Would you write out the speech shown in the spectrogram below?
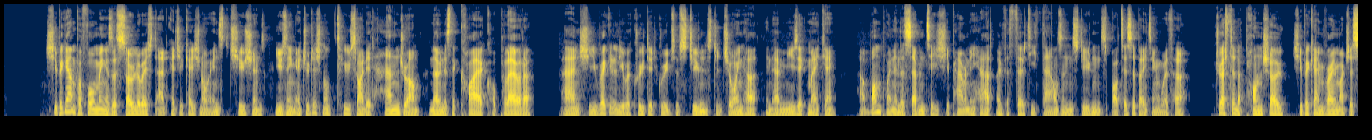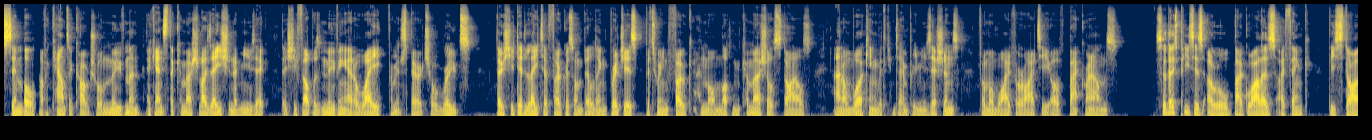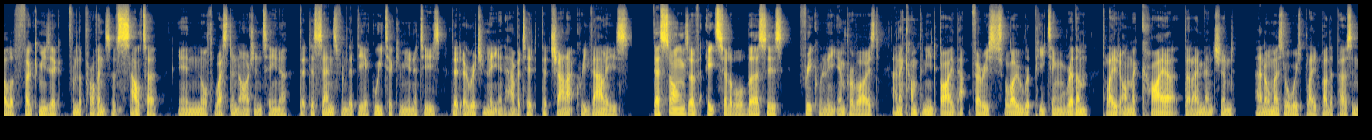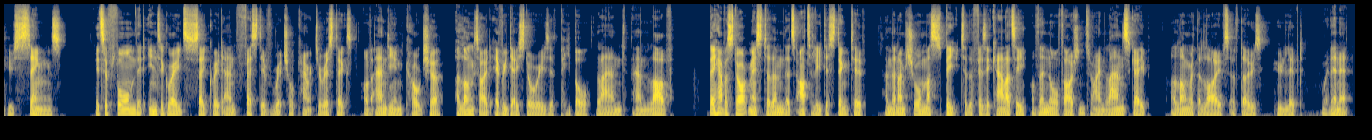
She began performing as a soloist at educational institutions using a traditional two sided hand drum known as the caja coplera, and she regularly recruited groups of students to join her in her music making. At one point in the 70s, she apparently had over 30,000 students participating with her. Dressed in a poncho, she became very much a symbol of a countercultural movement against the commercialization of music that she felt was moving it away from its spiritual roots, though she did later focus on building bridges between folk and more modern commercial styles, and on working with contemporary musicians from a wide variety of backgrounds. So those pieces are all bagualas, I think, the style of folk music from the province of Salta in northwestern Argentina that descends from the Diaguita communities that originally inhabited the Calchaquí valleys. They're songs of eight syllable verses, frequently improvised and accompanied by that very slow repeating rhythm played on the caja that I mentioned, and almost always played by the person who sings. It's a form that integrates sacred and festive ritual characteristics of Andean culture alongside everyday stories of people, land, and love. They have a starkness to them that's utterly distinctive and that I'm sure must speak to the physicality of the North Argentine landscape, along with the lives of those who lived within it.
